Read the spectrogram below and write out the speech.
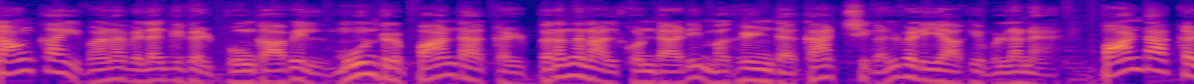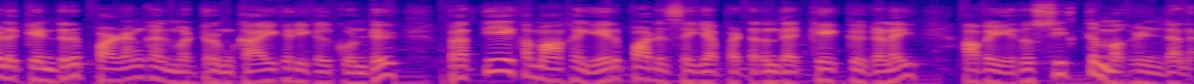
ஷாங்காய் வனவிலங்குகள் பூங்காவில் மூன்று பாண்டாக்கள் பிறந்தநாள் கொண்டாடி மகிழ்ந்த காட்சிகள் வெளியாகியுள்ளன. பாண்டாக்களுக்கென்று பழங்கள் மற்றும் காய்கறிகள் கொண்டு பிரத்யேகமாக ஏற்பாடு செய்யப்பட்டிருந்த கேக்குகளை அவை ருசித்து மகிழ்ந்தன.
